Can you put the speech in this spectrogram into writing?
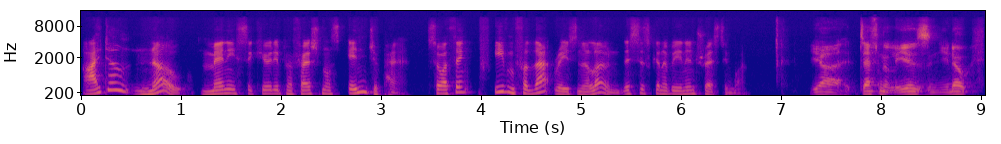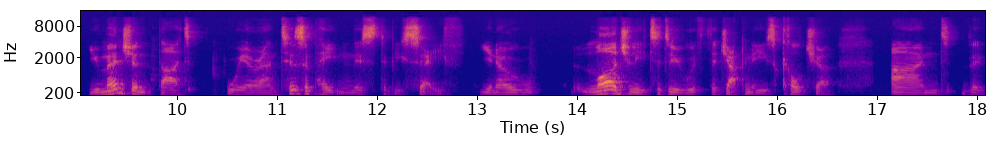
I don't know many security professionals in Japan. So I think even for that reason alone, this is going to be an interesting one. Yeah, it definitely is. And you know, you mentioned that we're anticipating this to be safe, you know, largely to do with the Japanese culture and the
